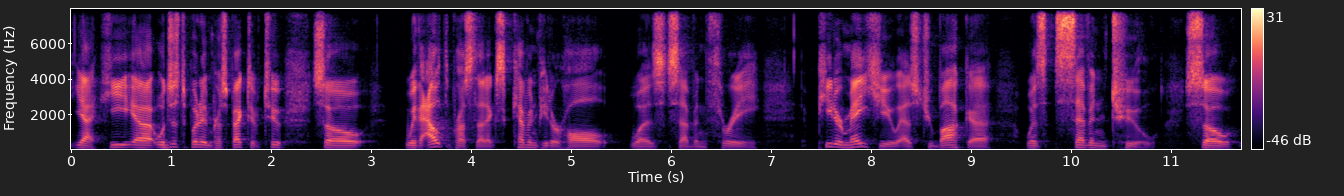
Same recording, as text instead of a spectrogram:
Yeah, he. Uh, well, just to put it in perspective too. So, without the prosthetics, Kevin Peter Hall was seven three. Peter Mayhew as Chewbacca was seven two. So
